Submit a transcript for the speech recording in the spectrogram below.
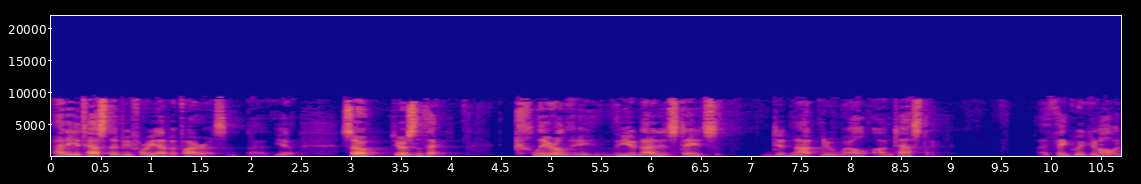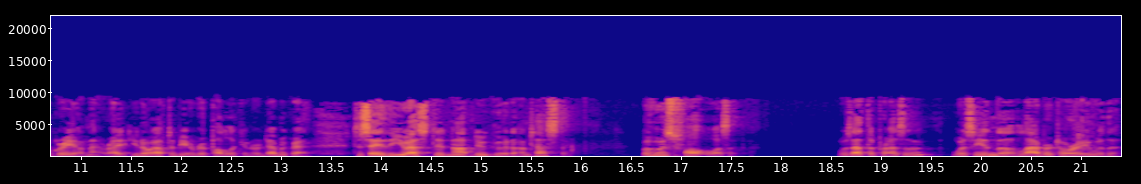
How do you test it before you have a virus? Uh, yeah. So here's the thing. Clearly, the United States did not do well on testing. I think we can all agree on that, right? You don't have to be a Republican or a Democrat to say the U.S. did not do good on testing. But whose fault was it? Was that the president? Was he in the laboratory with the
